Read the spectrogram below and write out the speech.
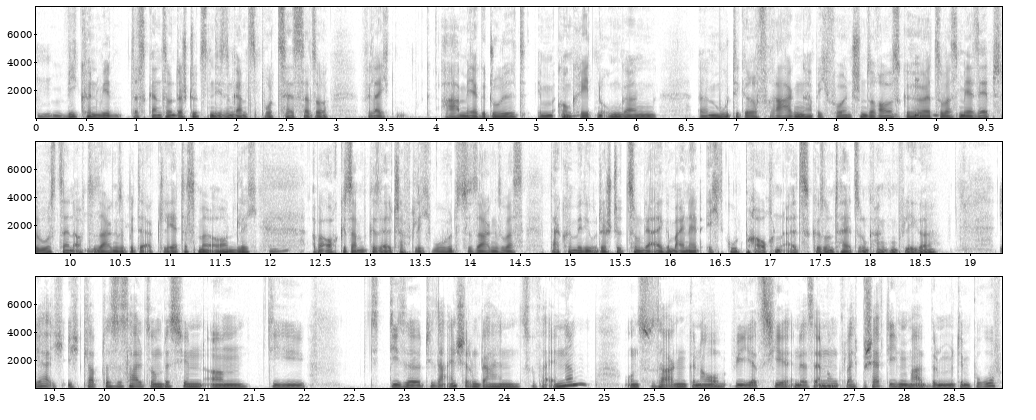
Mhm. Wie können wir das Ganze unterstützen, diesen ganzen Prozess? Also vielleicht A, mehr Geduld im konkreten Umgang, äh, mutigere Fragen habe ich vorhin schon so rausgehört, mhm. sowas mehr Selbstbewusstsein, auch zu sagen, so bitte erklärt das mal ordentlich, mhm. aber auch gesamtgesellschaftlich, wo würdest du sagen, sowas, da können wir die Unterstützung der Allgemeinheit echt gut brauchen als Gesundheits- und Krankenpfleger? Ja, ich, ich glaube, das ist halt so ein bisschen ähm, die, diese, diese Einstellung dahin zu verändern und zu sagen, genau wie jetzt hier in der Sendung, mhm. vielleicht beschäftige ich mich mal mit dem Beruf,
